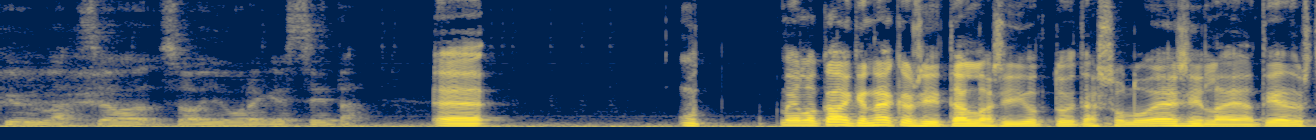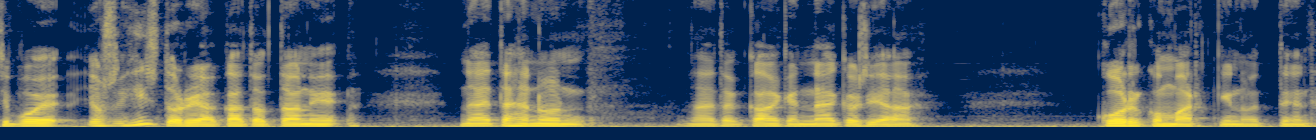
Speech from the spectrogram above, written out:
Kyllä, se on, se on juurikin sitä. Mut meillä on kaiken näköisiä tällaisia juttuja tässä ollut esillä, ja tietysti voi, jos historiaa katsotaan, niin näitähän on näitä kaiken näköisiä korkomarkkinoiden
